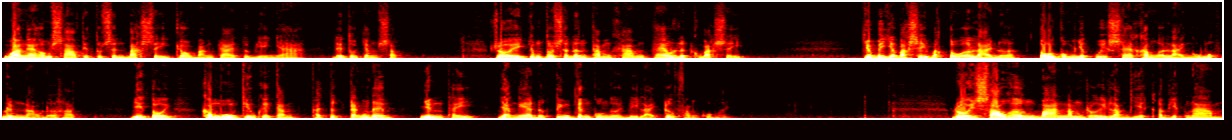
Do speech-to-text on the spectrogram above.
Qua ngày hôm sau thì tôi xin bác sĩ cho bạn trai tôi về nhà để tôi chăm sóc. Rồi chúng tôi sẽ đến thăm khám theo lịch của bác sĩ. Chứ bây giờ bác sĩ bắt tôi ở lại nữa, tôi cũng nhất quyết sẽ không ở lại ngủ một đêm nào nữa hết. Vì tôi không muốn chịu cái cảnh phải thức trắng đêm, nhìn thấy và nghe được tiếng chân của người đi lại trước phòng của mình. Rồi sau hơn 3 năm rưỡi làm việc ở Việt Nam,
